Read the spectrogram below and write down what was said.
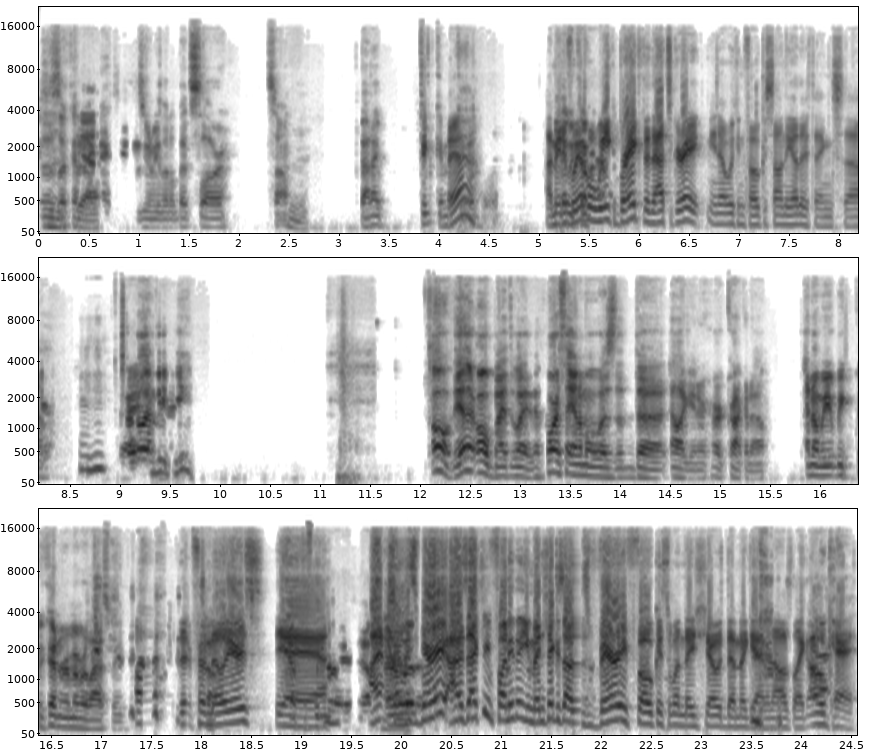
'Cause it's Mm, looking yeah. like next season's gonna be a little bit slower. So, Hmm. but I think I'm Yeah. good. i mean Yeah, if we we have a covered week break then that's great you know we can focus on the other things so Total MVP. Oh, the other. Oh, by the way, the fourth animal was the, the alligator or crocodile. I know we, we, we couldn't remember last week. The familiars yeah, yeah, yeah. I, I I was very. I was actually funny that you mentioned because I was very focused when they showed them again, and I was like, okay,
